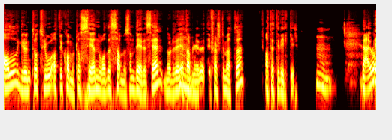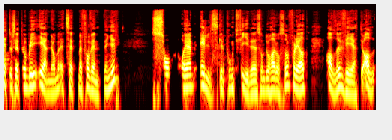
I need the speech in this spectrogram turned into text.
all grunn til å tro at vi kommer til å se noe av det samme som dere ser når dere mm. etablerer dette i første møte, at dette virker. Mm. Det er jo rett og slett å bli enige om et sett med forventninger. Som, og jeg elsker punkt fire som du har også, fordi at alle vet jo alle,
